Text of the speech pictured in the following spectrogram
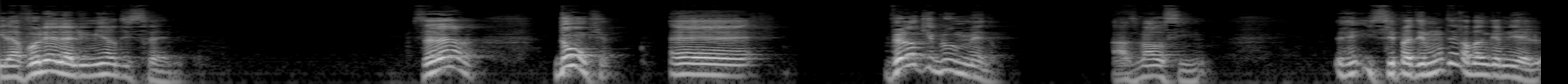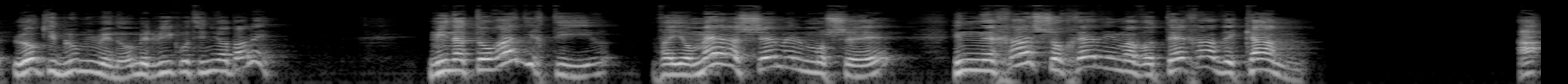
il a volé la lumière d'Israël. C'est ça Donc, euh, Velo Kibloum Meno. Azma aussi. Il s'est pas démonté, Rabban Gamliel. Lo Kibloum Meno, mais lui, il continue à parler. Minatora dirtiv, Vayomer Hashem el Moshe, Hinnecha shochev im avotecha vekam. Ah.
